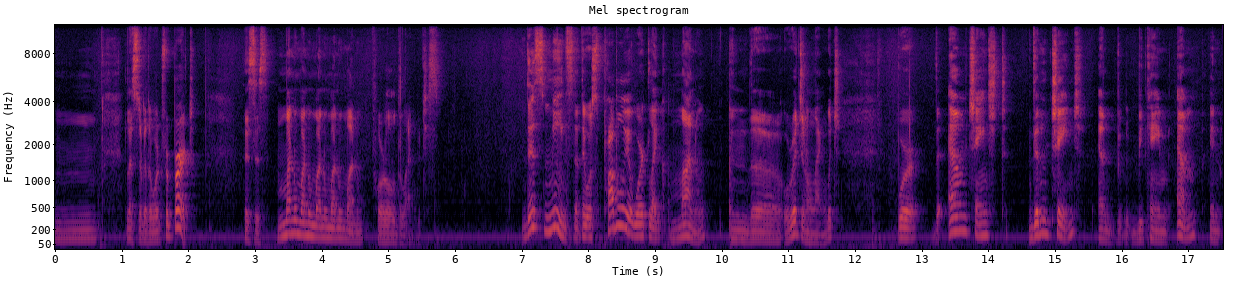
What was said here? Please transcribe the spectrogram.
Mm, let's look at the word for bird. This is manu manu manu manu manu for all the languages. This means that there was probably a word like manu in the original language where the M changed, didn't change and became M in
